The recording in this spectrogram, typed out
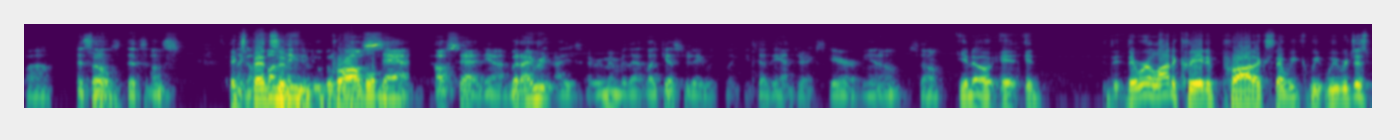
Wow, that So, sounds that sounds like expensive thing to do, problem how sad, how sad. Yeah, but I, re- I I remember that like yesterday with like you said the anthrax scare. You know, so. You know it, it th- there were a lot of creative products that we, we we were just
